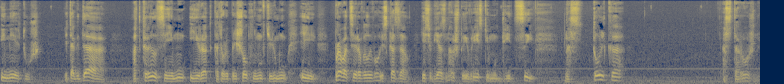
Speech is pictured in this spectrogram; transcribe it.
имеют уши. И тогда открылся ему Ирод, который пришел к нему в тюрьму и провоцировал его и сказал, если бы я знал, что еврейские мудрецы настолько осторожны,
